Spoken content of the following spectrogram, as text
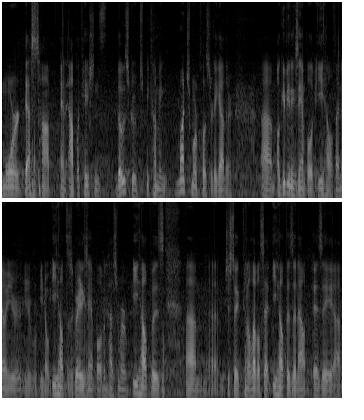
more desktop and applications, those groups becoming much more closer together. Um, I'll give you an example of eHealth. I know you're, you're, you know, eHealth is a great example of a customer. eHealth is, um, uh, just to kind of level set, eHealth is an out, is a, um,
